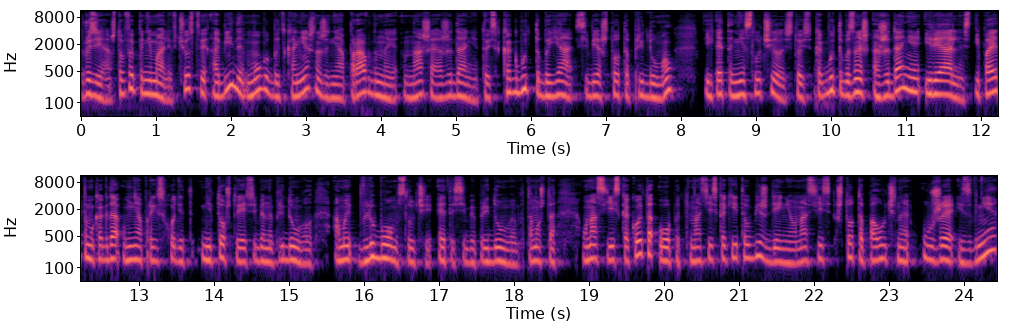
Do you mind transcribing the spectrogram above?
Друзья, чтобы вы понимали, в чувстве обиды могут быть, конечно же, неоправданные наши ожидания. То есть, как будто бы я себе что-то придумал, и это не случилось. То есть, как будто бы, знаешь, ожидание и реальность. И поэтому, когда у меня происходит не то, что я себе напридумывал, а мы в любом случае это себе придумываем, потому что у нас есть какой-то опыт, у нас есть какие-то убеждения, у нас есть что-то полученное уже извне,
